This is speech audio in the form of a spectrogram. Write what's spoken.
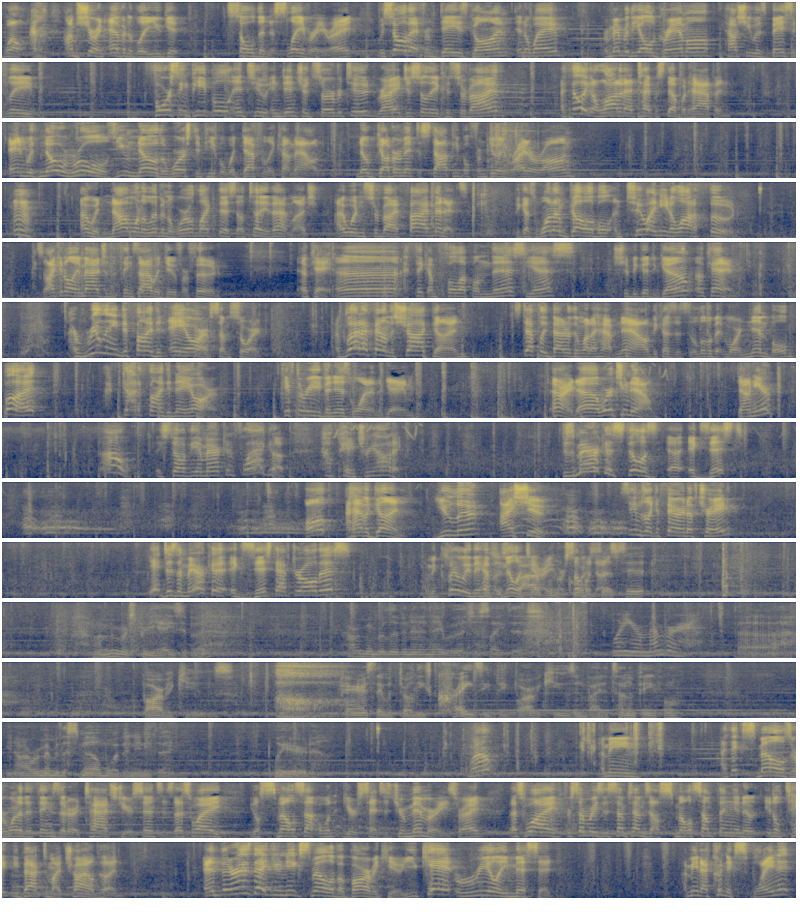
well, I'm sure inevitably you get sold into slavery, right? We saw that from Days Gone in a way. Remember the old grandma, how she was basically forcing people into indentured servitude, right? Just so they could survive. I feel like a lot of that type of stuff would happen. And with no rules, you know the worst in people would definitely come out. No government to stop people from doing right or wrong. Hmm. I would not want to live in a world like this, I'll tell you that much. I wouldn't survive five minutes. Because one, I'm gullible, and two, I need a lot of food. So I can only imagine the things I would do for food. Okay, uh, I think I'm full up on this, yes. Should be good to go, okay. I really need to find an AR of some sort. I'm glad I found the shotgun. It's definitely better than what I have now because it's a little bit more nimble, but I've got to find an AR. If there even is one in the game. All right, uh, where to now? Down here? Oh, they still have the American flag up. How patriotic. Does America still uh, exist? Oh, I have a gun. You loot, I shoot. Seems like a fair enough trade. Yeah, does America exist after all this? I mean, clearly they have a military, or someone does. That's it. My memory's pretty hazy, but I remember living in a neighborhood just like this. What do you remember? Uh, barbecues. Oh. Parents, they would throw these crazy big barbecues, invite a ton of people. You know, I remember the smell more than anything. Weird. Well, I mean, I think smells are one of the things that are attached to your senses. That's why you'll smell some, your senses, your memories, right? That's why, for some reason, sometimes I'll smell something and it'll, it'll take me back to my childhood. And there is that unique smell of a barbecue. You can't really miss it. I mean, I couldn't explain it,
